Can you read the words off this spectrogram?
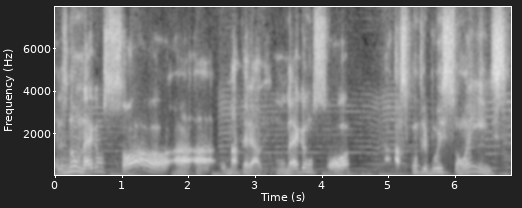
eles não negam só a, o materialismo, não negam só as contribuições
